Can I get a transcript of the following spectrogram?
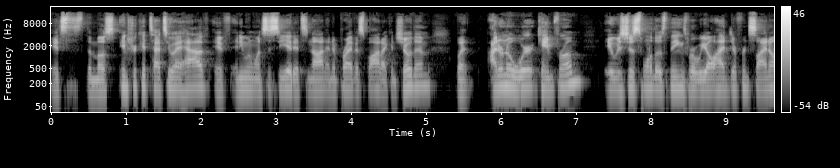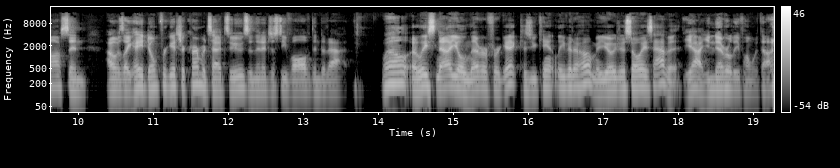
It's the most intricate tattoo I have. If anyone wants to see it, it's not in a private spot. I can show them, but I don't know where it came from. It was just one of those things where we all had different sign offs. And I was like, hey, don't forget your Kermit tattoos. And then it just evolved into that. Well, at least now you'll never forget because you can't leave it at home. You'll just always have it. Yeah, you never leave home without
